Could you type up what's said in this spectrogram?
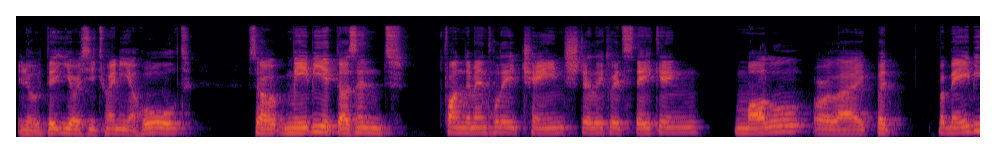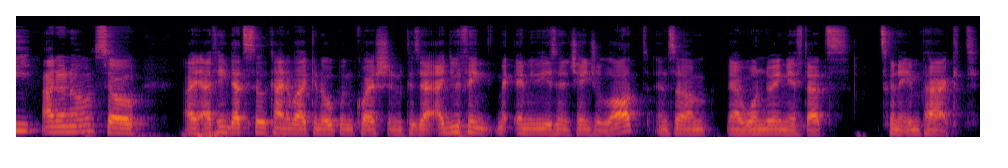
you know, the ERC20 I hold. So maybe it doesn't fundamentally change the liquid staking model or like, but, but maybe, I don't know. So I, I think that's still kind of like an open question because I, I do think MEV is going to change a lot. And so I'm yeah, wondering if that's, it's going to impact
